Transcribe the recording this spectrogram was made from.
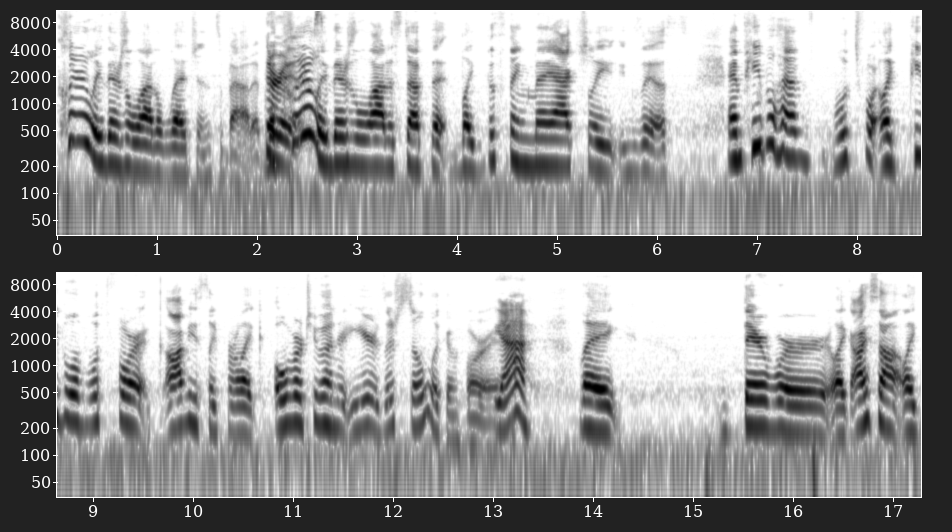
clearly there's a lot of legends about it. There but is. clearly there's a lot of stuff that like this thing may actually exist. And people have looked for like people have looked for it obviously for like over 200 years. They're still looking for it. yeah. Like there were like I saw like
